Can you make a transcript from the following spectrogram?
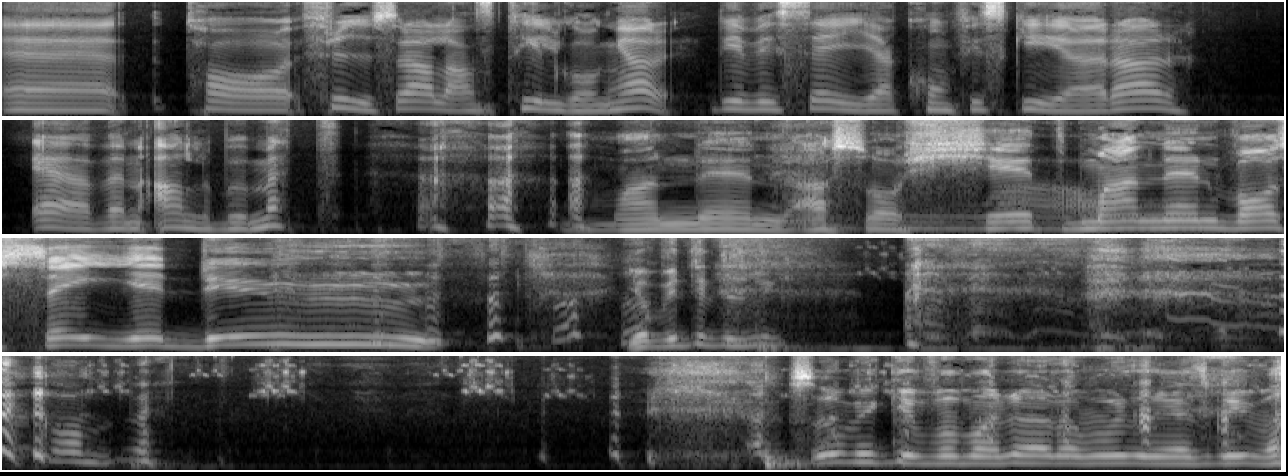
eh, tar, fryser alla hans tillgångar, det vill säga konfiskerar även albumet. Mannen, alltså shit mannen, vad säger du? Jag vet inte. Så mycket får man höra på deras skiva.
